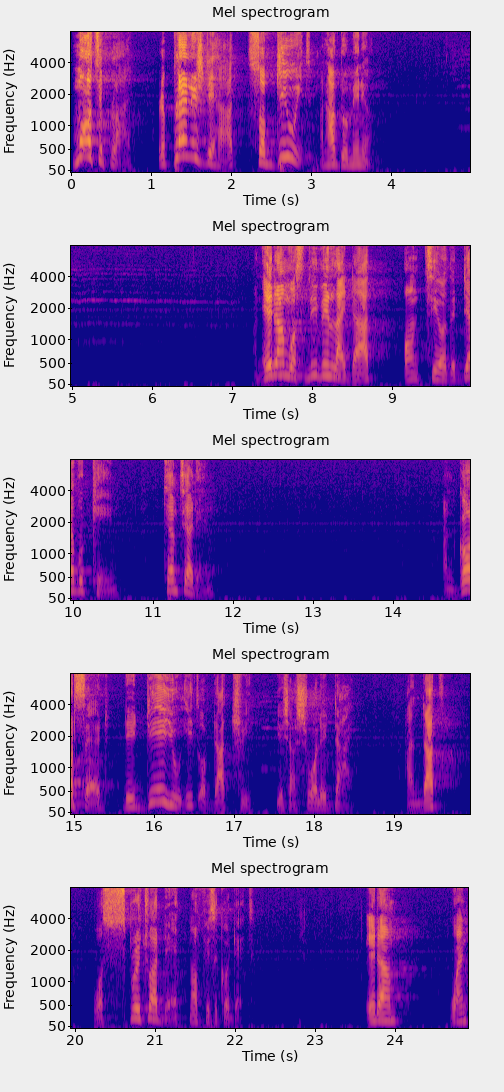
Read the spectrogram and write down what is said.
multiply, replenish the heart, subdue it, and have dominion. And Adam was living like that until the devil came, tempted him. And God said, The day you eat of that tree, you shall surely die. And that was spiritual death, not physical death. Adam went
